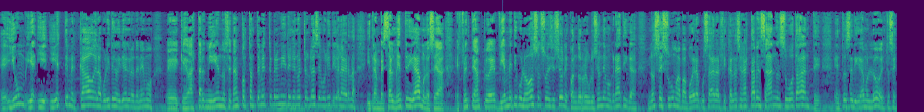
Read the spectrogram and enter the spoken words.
Eh, y, un, y, y- y este mercado de la política hoy día que lo tenemos, eh, que va a estar midiéndose tan constantemente, permite que nuestra clase política, la verdad, y transversalmente, digámoslo, o sea, el Frente Amplio es bien meticuloso en sus decisiones. Cuando Revolución Democrática no se suma para poder acusar al fiscal nacional, está pensando en su votante. Entonces, digámoslo, entonces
